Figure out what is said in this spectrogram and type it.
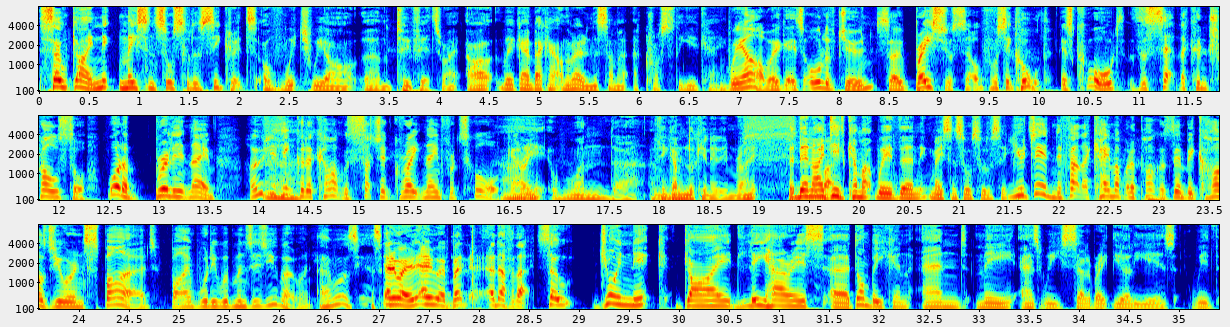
So, Guy, Nick Mason, Saucerful of Secrets, of which we are um, two fifths, right? Are, we're going back out on the road in the summer across the UK. We are. We're, it's all of June, so brace yourself. What's it called? It's called the Set the Controls Tour. What a brilliant name! Who do you think could have come up with such a great name for a tour, Gary? I wonder. I think I'm looking at him, right? But then I might- did come up with uh, Nick Mason, Saucerful of Secrets. You did, and in fact, that came up in a podcast then because you were inspired by Woody Woodmansey's U-Boat, weren't you? I was, yes. Anyway, anyway, but enough of that. So join Nick, Guy, Lee Harris, uh, Dom Beken, and me as we celebrate the early years with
